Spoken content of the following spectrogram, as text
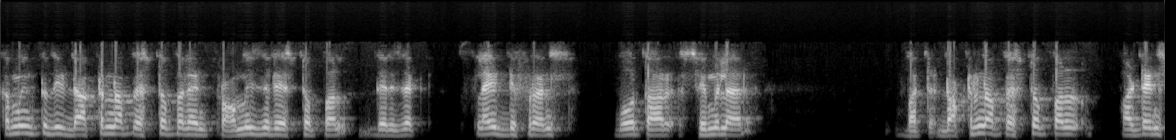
Coming to the doctrine of estoppel and promissory estoppel, there is a slight difference. Both are similar, but doctrine of estoppel pertains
